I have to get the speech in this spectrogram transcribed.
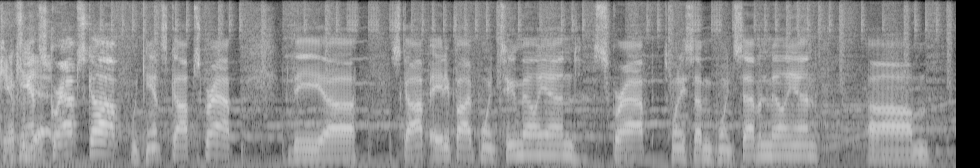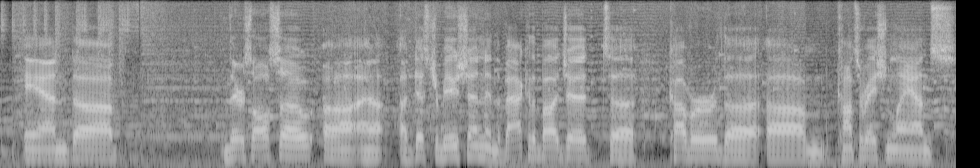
can't can't scrap scop. We can't scop scrap. The uh, scop 85.2 million, scrap 27.7 million, um, and uh, there's also uh, a, a distribution in the back of the budget to cover the um, conservation lands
